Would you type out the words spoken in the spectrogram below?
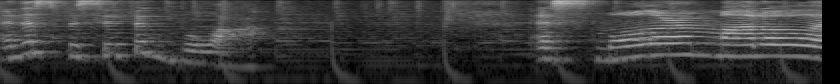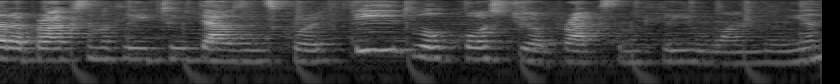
and the specific block. A smaller model at approximately 2,000 square feet will cost you approximately $1 million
